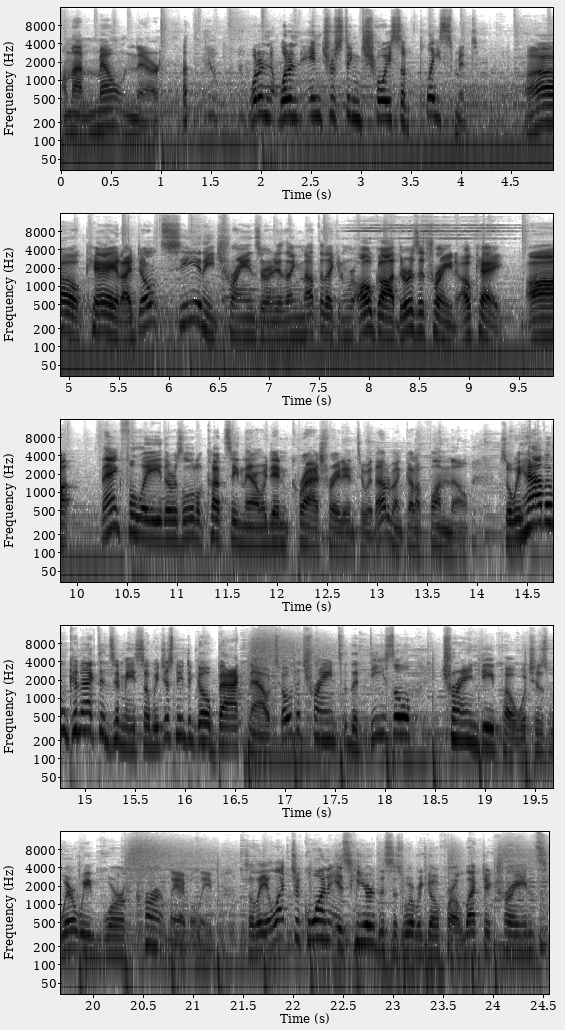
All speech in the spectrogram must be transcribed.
on that mountain there. what, an, what an interesting choice of placement. Okay, and I don't see any trains or anything. Not that I can... Oh, God, there is a train. Okay. Uh, thankfully, there was a little cutscene there and we didn't crash right into it. That would have been kind of fun, though. So we have him connected to me, so we just need to go back now. Tow the train to the diesel train depot, which is where we were currently, I believe. So the electric one is here. This is where we go for electric trains.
